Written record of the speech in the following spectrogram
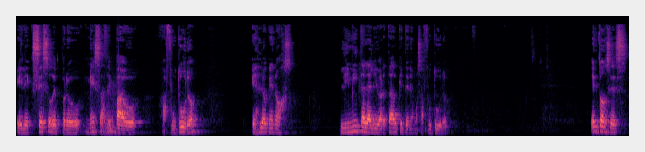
el exceso de promesas de pago a futuro, es lo que nos limita la libertad que tenemos a futuro. Entonces,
